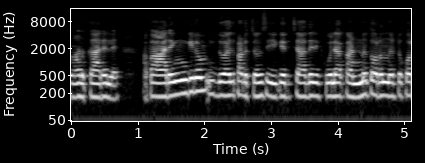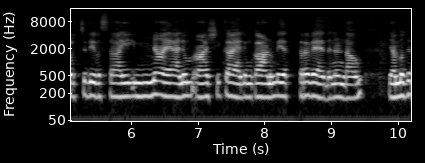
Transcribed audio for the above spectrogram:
ആൾക്കാരല്ലേ. അപ്പം ആരെങ്കിലും ദുവ പഠിച്ചോ സ്വീകരിച്ചാതിരിക്കൂല. കണ്ണ് തുറന്നിട്ട് കുറച്ച് ദിവസമായി ഇമ്മയായാലും ആഷിക്കായാലും കാണുമ്പോൾ എത്ര വേദന ഉണ്ടാവും. നമുക്ക്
